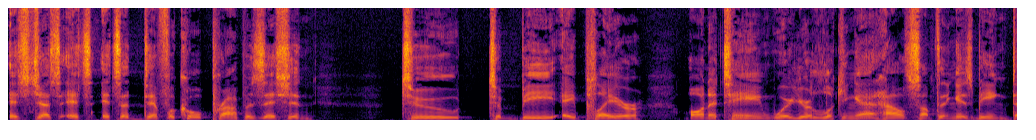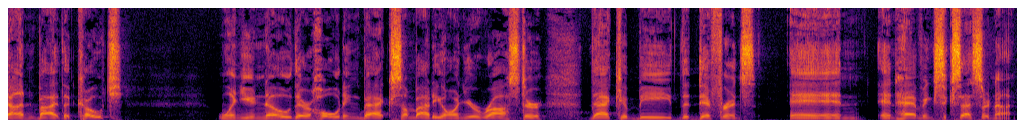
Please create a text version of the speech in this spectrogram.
It's just it's it's a difficult proposition to to be a player on a team where you're looking at how something is being done by the coach when you know they're holding back somebody on your roster that could be the difference in in having success or not.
